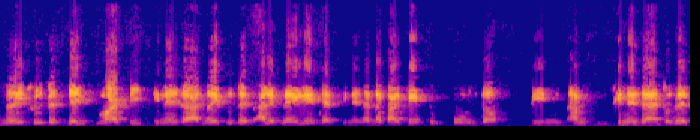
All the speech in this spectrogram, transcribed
no disfrutes James Murphy sin ella, no disfrutes Alex de sin ella, no calques tus puntos sin, sin ella. Entonces,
